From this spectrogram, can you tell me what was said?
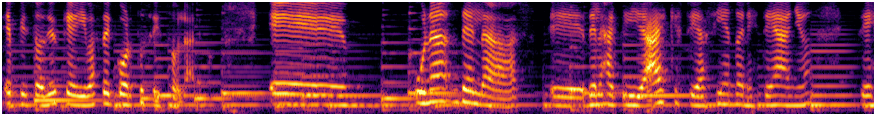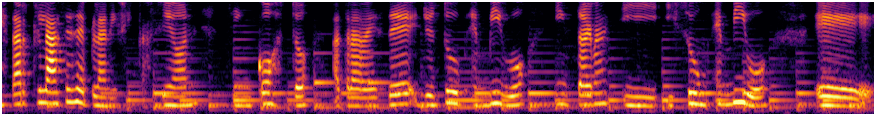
episodio que iba a ser corto se hizo largo. Una de las, de las actividades que estoy haciendo en este año es dar clases de planificación sin costo a través de YouTube en vivo, Instagram y, Zoom en vivo. Eh,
